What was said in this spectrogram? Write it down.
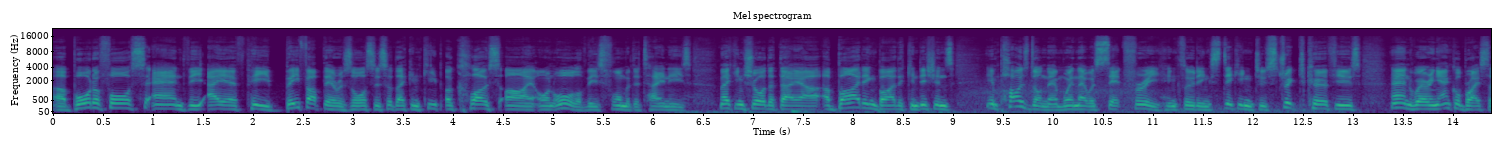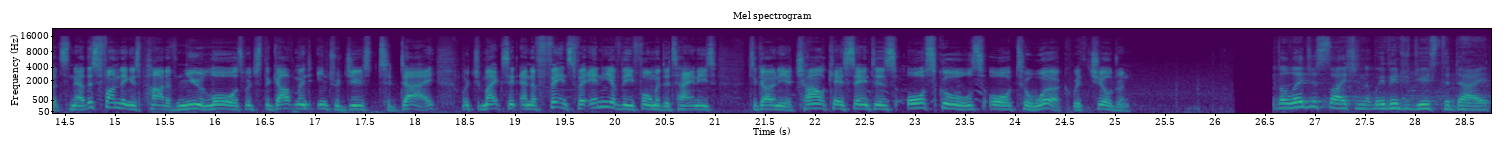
uh, Border Force and the AFP beef up their resources so they can keep a close eye on all of these former detainees, making sure that they are abiding by the conditions imposed on them when they were set free, including sticking to strict curfews and wearing ankle bracelets. Now, this funding is part of new laws which the government introduced today, which makes it an offence for any of the former detainees to go near childcare centres or schools or to work with children. The legislation that we've introduced today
